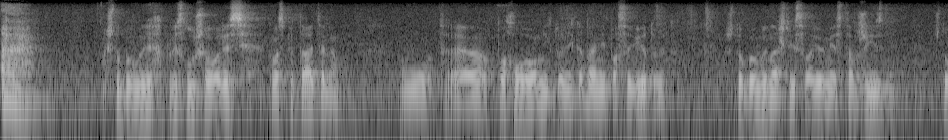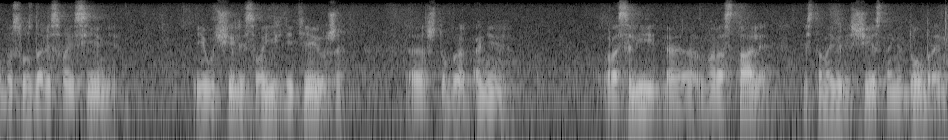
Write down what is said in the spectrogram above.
Чтобы вы прислушивались к воспитателям. Вот. Э, Плохого вам никто никогда не посоветует. Чтобы вы нашли свое место в жизни, чтобы создали свои семьи и учили своих детей уже, э, чтобы они росли, э, вырастали и становились честными, добрыми,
